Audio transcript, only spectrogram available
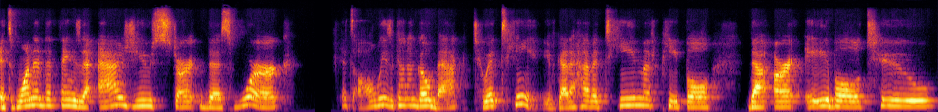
It's one of the things that as you start this work, it's always going to go back to a team. You've got to have a team of people that are able to,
